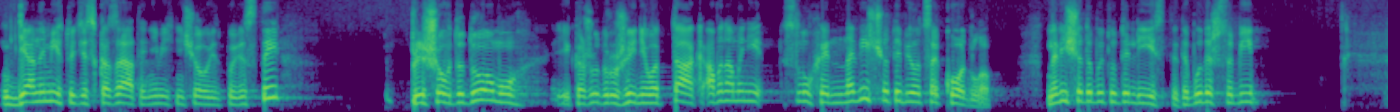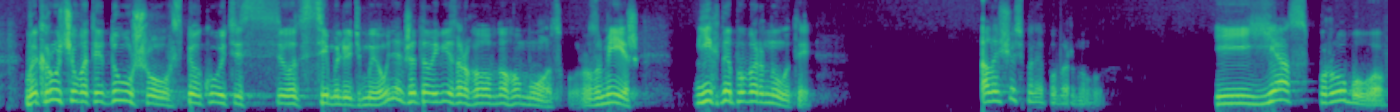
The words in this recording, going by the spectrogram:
Я не міг тоді сказати, не міг нічого відповісти. Прийшов додому і кажу дружині: от так, а вона мені слухай, навіщо тобі оце кодло? Навіщо тобі туди лізти? Ти будеш собі викручувати душу, спілкуючись з, з цими людьми. У них же телевізор головного мозку, розумієш? Їх не повернути. Але щось мене повернуло. І я спробував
